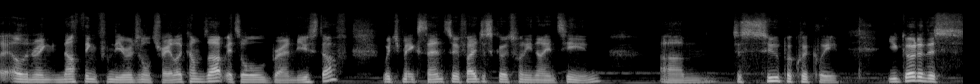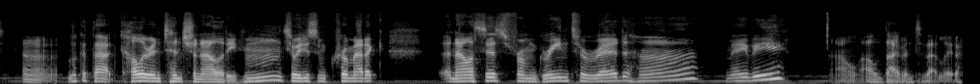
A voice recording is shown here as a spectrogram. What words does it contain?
elden ring nothing from the original trailer comes up. It's all brand new stuff which makes sense. So if i just go 2019 um just super quickly you go to this uh look at that color intentionality. Hmm shall we do some chromatic analysis from green to red, huh? Maybe. I'll I'll dive into that later.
